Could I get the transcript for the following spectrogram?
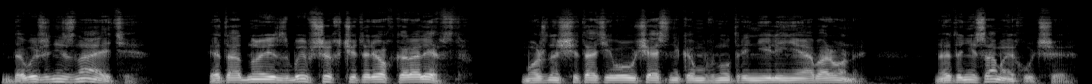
Да вы же не знаете. Это одно из бывших четырех королевств. Можно считать его участником внутренней линии обороны. Но это не самое худшее.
